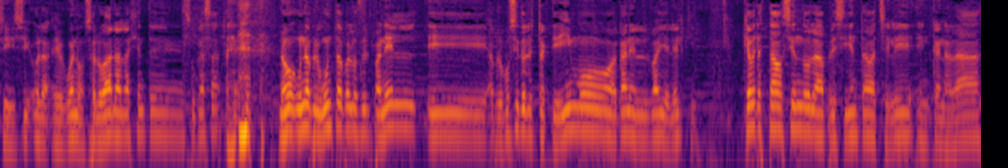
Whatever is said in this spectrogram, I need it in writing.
Sí, sí, hola. eh, bueno, saludar a la gente en su casa. no, una pregunta para los del panel eh, a propósito del extractivismo acá en el Valle del Elqui. ¿Qué habrá estado haciendo la presidenta Bachelet en Canadá,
